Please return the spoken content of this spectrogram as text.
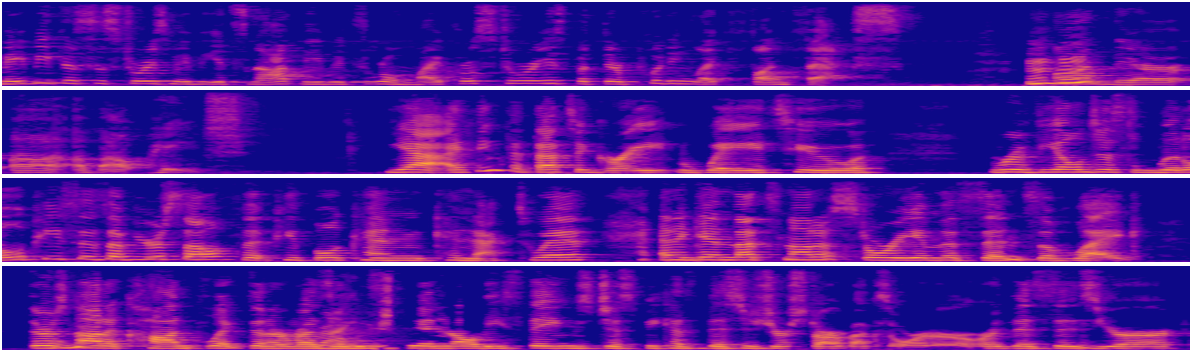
maybe this is stories, maybe it's not, maybe it's little micro stories, but they're putting like fun facts mm-hmm. on their uh, about page. Yeah, I think that that's a great way to reveal just little pieces of yourself that people can connect with. And again, that's not a story in the sense of like, there's not a conflict and a resolution right. and all these things just because this is your Starbucks order or this is your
